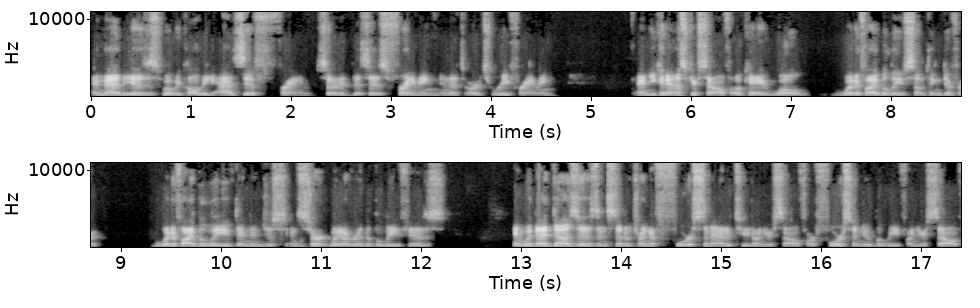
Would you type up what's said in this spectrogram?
And that is what we call the as if frame. So this is framing and it's or it's reframing. And you can ask yourself okay well what if i believe something different? What if i believed and then just insert whatever the belief is and what that does is instead of trying to force an attitude on yourself or force a new belief on yourself,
